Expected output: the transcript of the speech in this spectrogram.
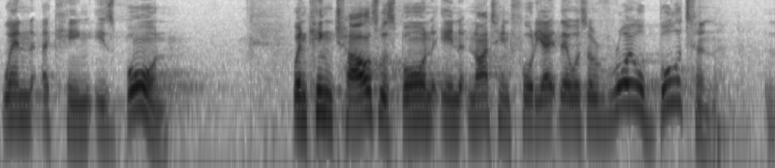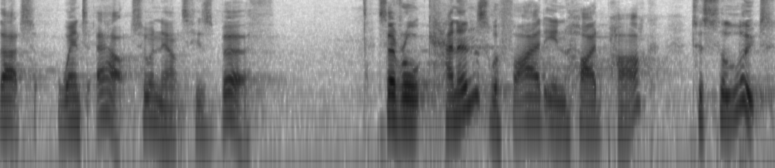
when a king is born. When King Charles was born in 1948, there was a royal bulletin that went out to announce his birth. Several cannons were fired in Hyde Park to salute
